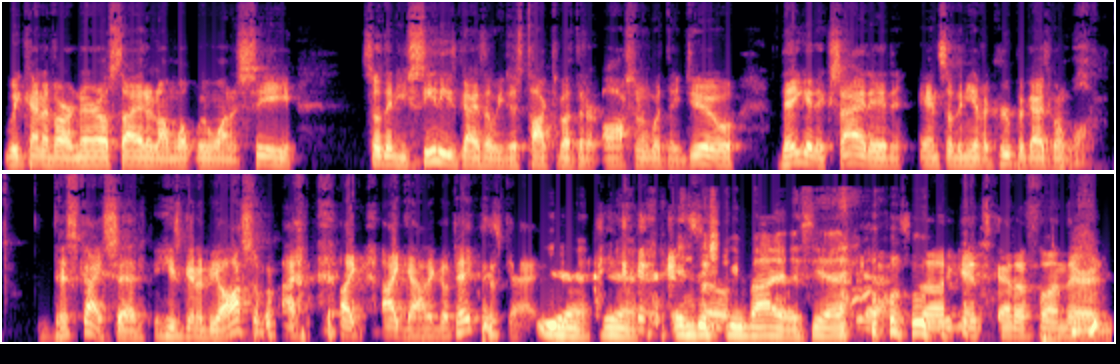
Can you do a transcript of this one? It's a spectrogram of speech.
We kind of are narrow sighted on what we want to see. So then you see these guys that we just talked about that are awesome at what they do. They get excited, and so then you have a group of guys going, "Well, this guy said he's going to be awesome. I like I got to go take this guy." Yeah, yeah. Industry bias, yeah. yeah, so it gets kind of fun there. And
